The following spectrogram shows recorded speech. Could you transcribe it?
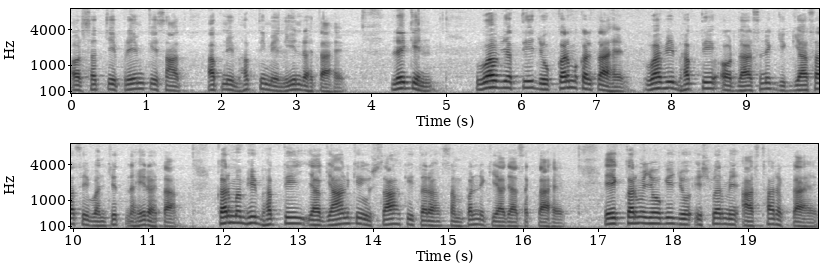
और सच्चे प्रेम के साथ अपनी भक्ति में लीन रहता है। लेकिन वह व्यक्ति जो कर्म करता है, वह भी भक्ति और दार्शनिक जिज्ञासा से वंचित नहीं रहता। कर्म भी भक्ति या ज्ञान के उत्साह की तरह संपन्न किया जा सकता है। एक कर्मयोगी जो ईश्वर में आस्था रखता है,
